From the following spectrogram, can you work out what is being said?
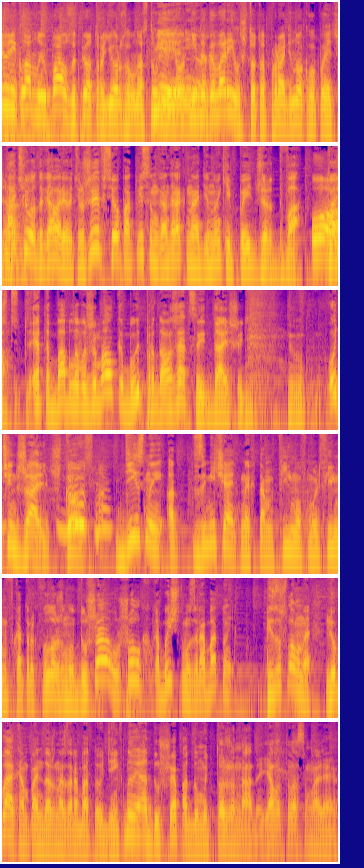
Всю рекламную паузу Петр ерзал на стуле, Не, и он не не договорил что-то про одинокого пейджера. А чего договаривать? Уже все, подписан контракт на одинокий Pager 2. О! То есть эта бабловыжималка будет продолжаться и дальше. Очень жаль, что Грустно. Дисней от замечательных там фильмов, мультфильмов, в которых вложена душа, ушел к обычному зарабатыванию. Безусловно, любая компания должна зарабатывать денег, но и о душе подумать тоже надо. Я вот вас умоляю.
